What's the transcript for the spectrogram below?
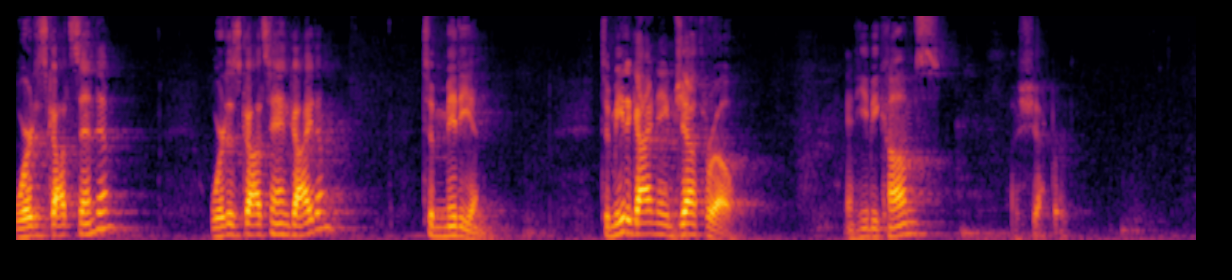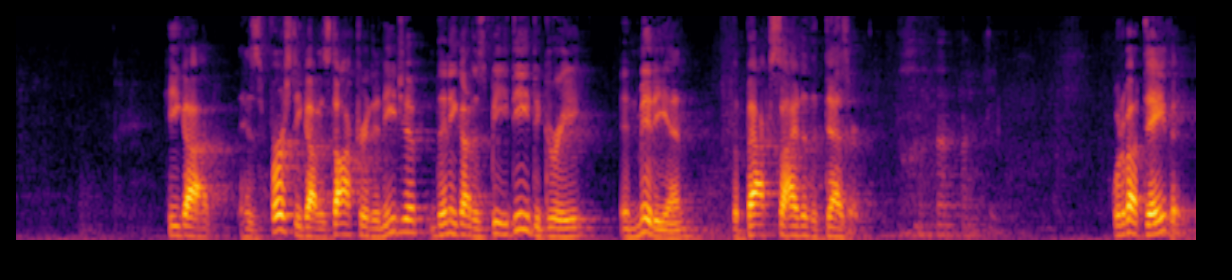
Where does God send him? Where does God's hand guide him? To Midian, to meet a guy named Jethro, and he becomes a shepherd. He got his first, he got his doctorate in Egypt, then he got his BD degree in Midian, the backside of the desert. What about David?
